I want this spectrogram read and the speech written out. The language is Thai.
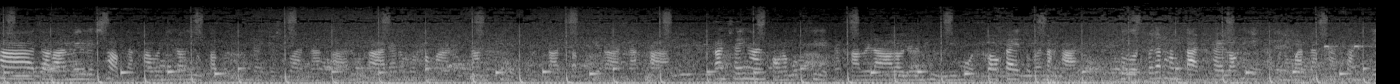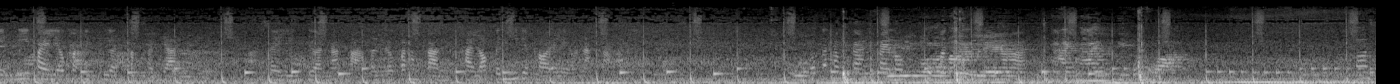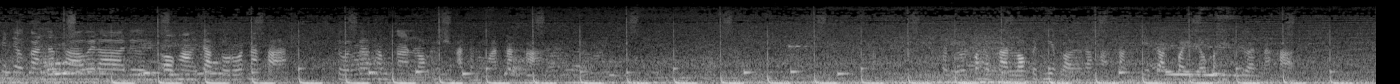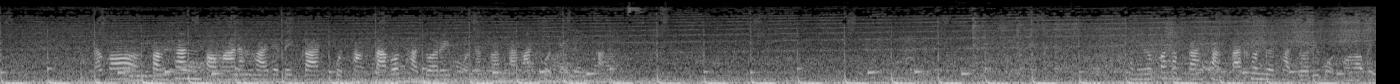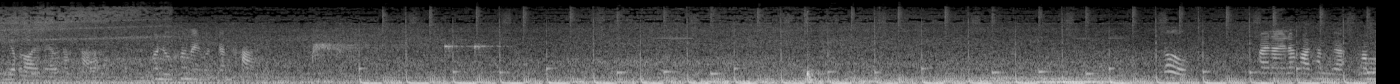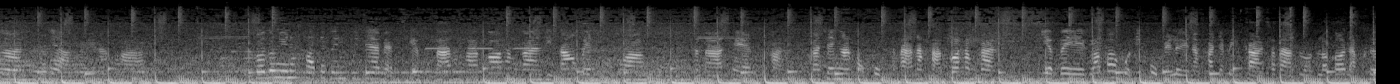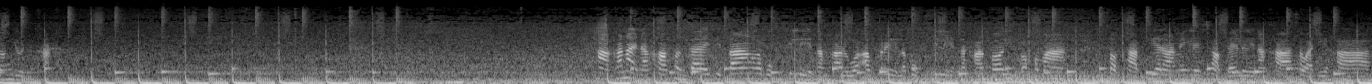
ค่ะจากร้านเมลช็อปนะคะ วันนี้เราอยู่กับรุ่นในเอสวันนะคะลูกค้าได้นำรถเข้ามาติดตั้งที่เน็ตบริการกับที่ร้านนะคะ การใช้งานของระบบทีเน็ตนะคะ เวลาเราเดินถือรีโมทเข้าใกล้ตัวนะคะ ตัวรถก็จะทำการคลายล็อกเองอัตโนมัตินะคะ สังเกตที่ไฟเลี้ยวกับเตือนกับสัญญาณไซเรนเตือนนะคะตอนนี้เราก็ทำการคลายล็อกเป็นที่เรียบร้อยแล้วนะคะ กันนะคะ เวลาเดินออกห่างจากตัวรถนะคะตัวรถจะทำการล็อกเองอัตโนมัตินะคะตอนนี้รถก็ทำการล็อกเป็นที่เรียบร้อยแล้วนะคะ สังเกตจากไฟเลี้ยวกระพริบเตือนนะคะ แล้วก็ฟังก์ชันต่อมานะคะ จะเป็นการกดสั่งตามรถผ่านตัวรีโมทนะคะ สามารถกดได้เลยค่ะตอนนี้เราก็ทำการสั่งการเครื่องยนต์ผ่านตัวรีโมทของเราเป็นเรียบร้อยแล้วนะคะ มาดูข้างในรถกันค่ะ จะเป็นกุญแจแบบเสียบสตาร์ทนะคะ ก็ทำการติดตั้งเป็นตัวปุ่มสตาร์ทแทนค่ะ การใช้งานของปุ่มสตาร์ทนะคะ ก็ทำการเหยียบเบรกแล้วก็กดที่ปุ่มได้เลยนะคะ จะเป็นการสตาร์ทรถแล้วก็ดับเครื่องยนต์ค่ะหากท่านไหนนะคะ สนใจติดตั้งระบบคิเลนนะคะ หรือว่าอัปเกรดระบบคิเลนนะคะ ก็อยู่ก็เข้ามาสอบถามที่ร้านในเลนช็อปได้เลยนะคะ สวัสดีค่ะ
